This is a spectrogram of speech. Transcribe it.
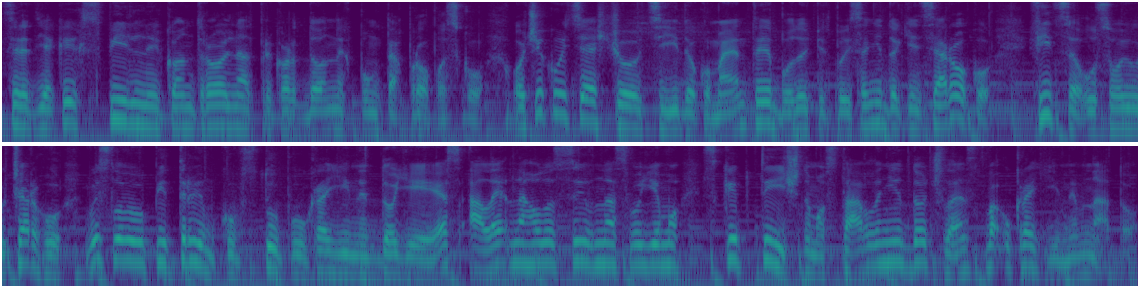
серед яких спільний контроль над прикордонних пунктах пропуску. Очікується, що ці документи будуть підписані до кінця року. Фіце у свою чергу висловив підтримку вступу України до ЄС, але наголосив на своєму скептичному ставленні до членства України в НАТО.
